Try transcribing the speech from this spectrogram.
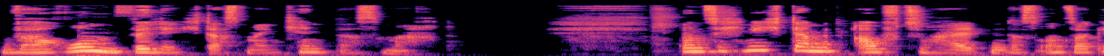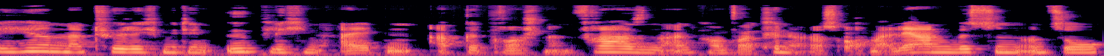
Warum will ich, dass mein Kind das macht? Und sich nicht damit aufzuhalten, dass unser Gehirn natürlich mit den üblichen alten, abgedroschenen Phrasen ankommt, weil Kinder das auch mal lernen müssen und so,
